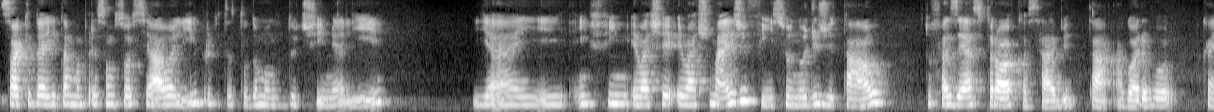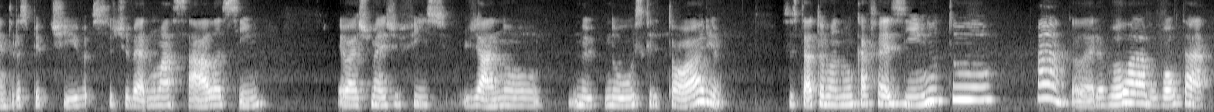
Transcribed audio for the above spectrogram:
Só que daí tá uma pressão social ali, porque tá todo mundo do time ali. E aí, enfim, eu, achei, eu acho mais difícil no digital tu fazer as trocas, sabe? Tá, agora eu vou ficar introspectiva. Se tu estiver numa sala, assim, eu acho mais difícil. Já no, no, no escritório, se está tomando um cafezinho, tu. Ah, galera, vou lá, vou voltar.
